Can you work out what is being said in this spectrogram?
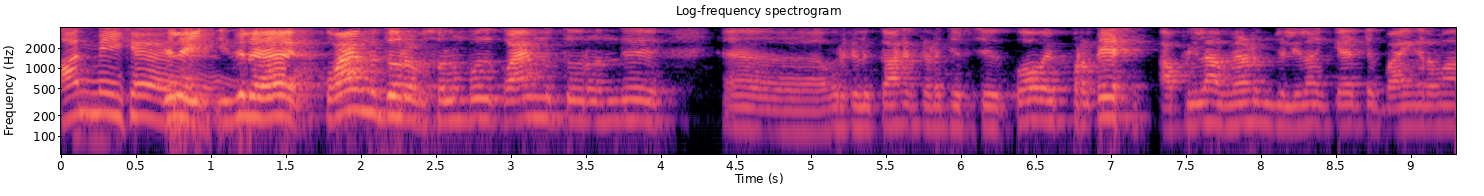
ஆன்மீக இதுல இதுல கோயம்புத்தூர் சொல்லும்போது கோயம்புத்தூர் வந்து அவர்களுக்காக கிடைச்சிருச்சு. கோவை பிரதேஷ் அப்படிலாம் வேணும்னு சொல்லி எல்லாம் கேட்டு பயங்கரமா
